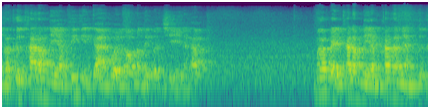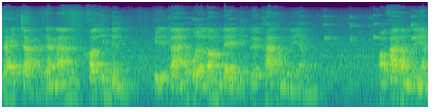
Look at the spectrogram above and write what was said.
1ก็คือค่าธรรมเนียมที่กิจการควรจะต้องบันทึกบัญชีนะครับเมื่อเป็นค่าธรรมเนียม ค่าธรรมเนียมคือค่าใช้จ่าย ดังนั้นข้อที่ 1 กิจการก็ควรจะต้องเดบิตด้วยค่าธรรมเนียม เพราะค่าธรรมเนียม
